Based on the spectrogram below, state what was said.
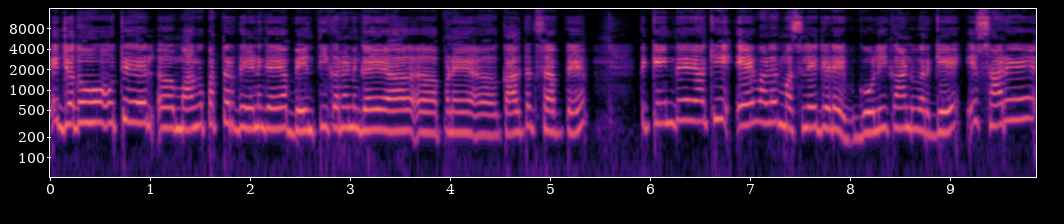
ਇਹ ਜਦੋਂ ਉੱਥੇ ਮੰਗ ਪੱਤਰ ਦੇਣ ਗਏ ਆ ਬੇਨਤੀ ਕਰਨ ਗਏ ਆ ਆਪਣੇ ਅ, ਅਕਾਲ ਤਖਤ ਸਾਹਿਬ ਤੇ ਤੇ ਕਹਿੰਦੇ ਆ ਕਿ ਇਹ ਵਾਲੇ ਮਸਲੇ ਜਿਹੜੇ ਗੋਲੀकांड ਵਰਗੇ ਇਹ ਸਾਰੇ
